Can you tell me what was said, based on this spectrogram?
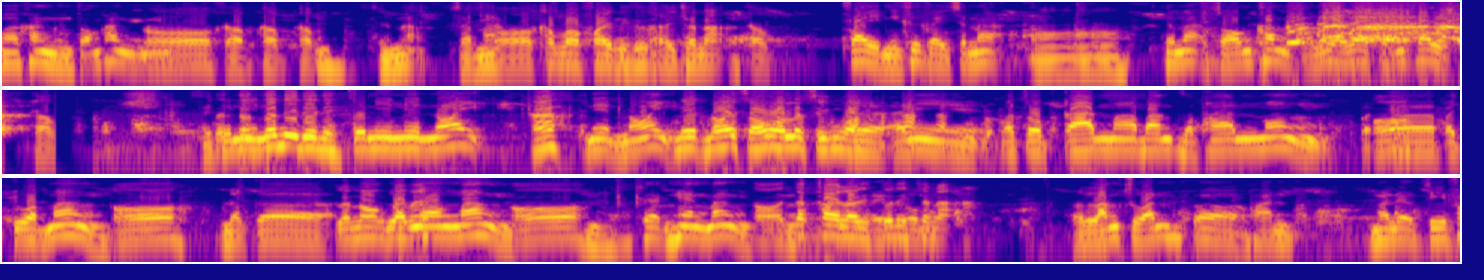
มาครั้งหนึ่งสองครั้งอย่างอ๋อนี้ครับครับครับชนะสามารถอ๋อคำว่าไฟนี่คือใครชนะครับไฟนี่คือไก่ชนะ อ๋อชนะสองครั้งก็เรียกว่าสองไฟครับ ไอ้ตัตัววนี้ตัวนี้ด้วยนี่ตัวนี้เนตรน้อยฮะเนตรน้อย เน็ตน้อยสองวันละสิงห์เอวะ ออันนี้ประสบการณ์มาบางสะพานมั่งอ๋อ เออประจวบมั่ง อ๋อ แล้วก็ละนองไปละไหม นองมั่งอ๋อมแท่งแห้งมั่งอ๋อจักไฟเรานี่ตัวนี้ชนะ หลังสวนก็ผ่านมาแล้วสี่ไฟ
